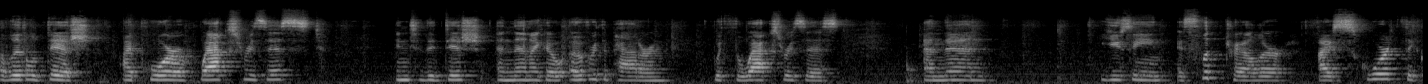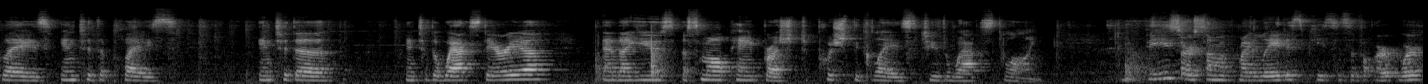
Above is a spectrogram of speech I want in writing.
a little dish, I pour wax resist into the dish and then I go over the pattern with the wax resist and then using a slip trailer I squirt the glaze into the place into the into the waxed area and I use a small paintbrush to push the glaze to the waxed line. These are some of my latest pieces of artwork.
